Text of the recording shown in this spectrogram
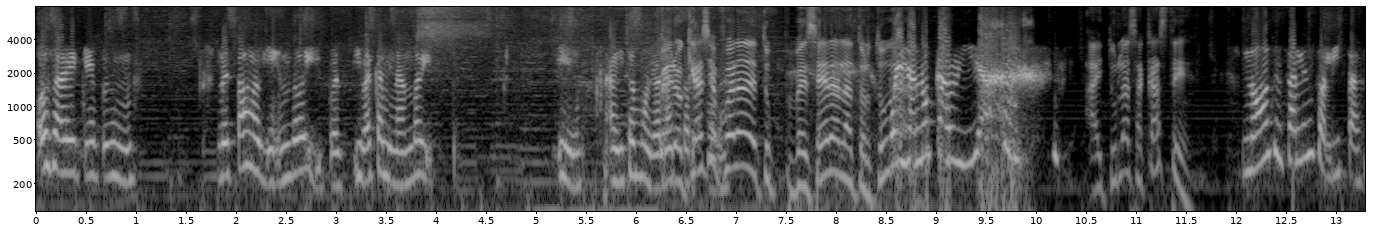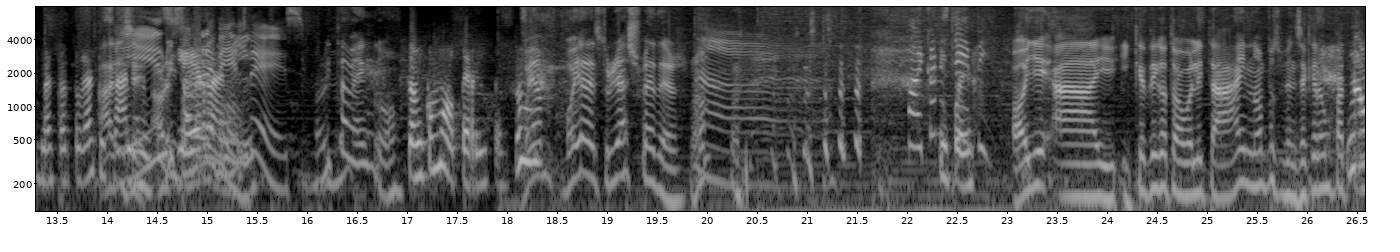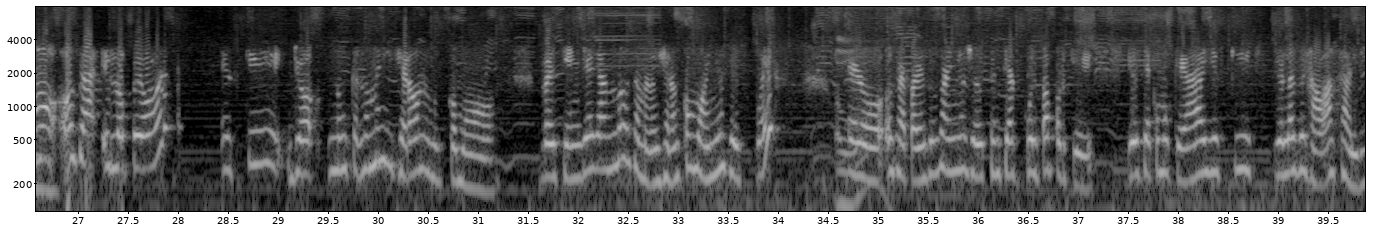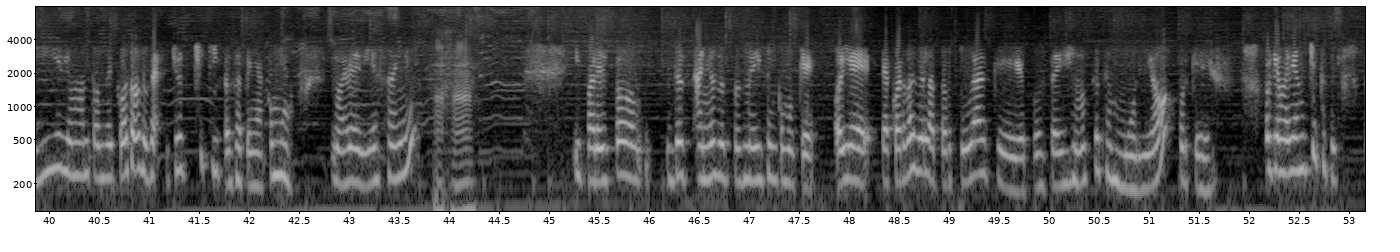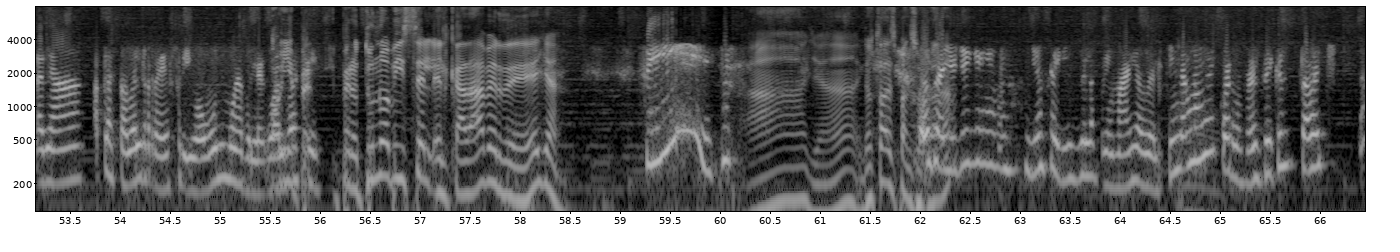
o sea, de que pues no estaba viendo y pues iba caminando y, y ahí se murió la ¿pero qué hace afuera de tu pecera la tortuga? Pues ya no cabía. Ay, tú la sacaste. No, se salen solitas, las tortugas se Ah, salen, Sí, ahorita rebeldes. Ahorita vengo. Son como perritos. Voy a, voy a destruir a Shredder, ¿no? Ah. Y pues, Oye, ay, ¿y qué te dijo tu abuelita? Ay, no, pues pensé que era un patrón. No, o sea, y lo peor es que yo nunca, no me dijeron como recién llegando, o sea, me lo dijeron como años después. Oh. Pero, o sea, para esos años yo sentía culpa porque yo decía como que, ay, es que yo las dejaba salir y un montón de cosas. O sea, yo chiquita, o sea, tenía como nueve, diez años. Ajá. Y para esto, dos años después me dicen como que, oye, ¿te acuerdas de la tortuga que pues te dijimos que se murió? Porque porque me habían dicho que se le había aplastado el refri o un mueble o Oye, algo pero, así. pero tú no viste el, el cadáver de ella. Sí. Ah, ya. ¿No estaba O despanzonada? sea, yo llegué yo feliz de la primaria o del kinder, no me acuerdo, pero sé que estaba chiquita.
